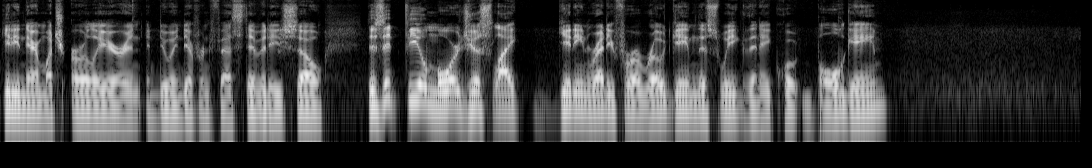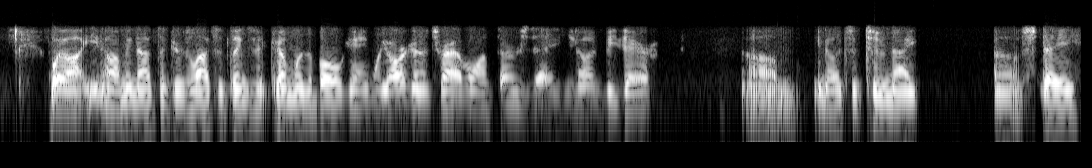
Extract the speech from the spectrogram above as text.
getting there much earlier and, and doing different festivities. So, does it feel more just like getting ready for a road game this week than a quote bowl game? Well, you know, I mean, I think there's lots of things that come with the bowl game. We are going to travel on Thursday, you know, and be there. Um, you know, it's a two night uh, stay.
